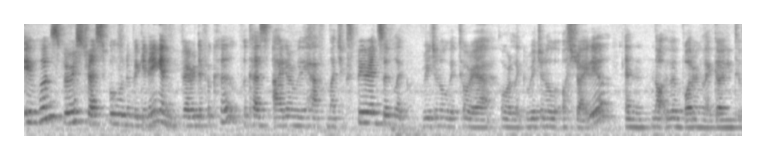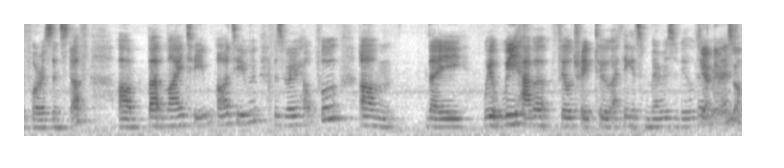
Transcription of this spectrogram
It was very stressful in the beginning and very difficult because I don't really have much experience with like regional Victoria or like regional Australia and not even bothering like going into forests and stuff. Um, but my team, our team, is very helpful. Um, they we, we have a field trip to I think it's Marysville. Yeah. Marysville.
